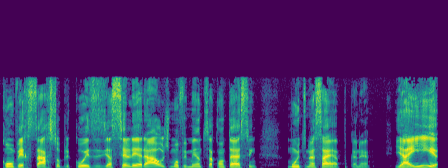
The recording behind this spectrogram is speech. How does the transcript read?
conversar sobre coisas e acelerar os movimentos acontecem muito nessa época, né? E aí,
